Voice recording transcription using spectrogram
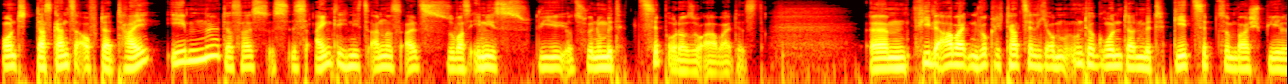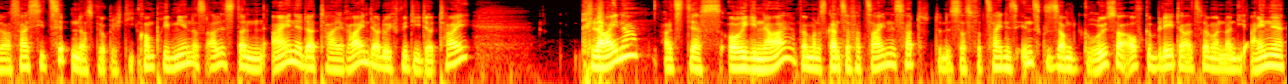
und das Ganze auf Dateiebene. Das heißt, es ist eigentlich nichts anderes als sowas ähnliches wie als wenn du mit ZIP oder so arbeitest. Ähm, viele arbeiten wirklich tatsächlich im Untergrund dann mit gzip zum Beispiel. Das heißt, sie zippen das wirklich. Die komprimieren das alles dann in eine Datei rein. Dadurch wird die Datei kleiner als das Original. Wenn man das ganze Verzeichnis hat, dann ist das Verzeichnis insgesamt größer, aufgeblähter, als wenn man dann die eine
